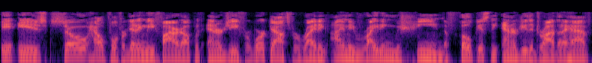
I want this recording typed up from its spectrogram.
It is so helpful for getting me fired up with energy for workouts, for writing. I am a writing machine. The focus, the energy, the drive that I have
